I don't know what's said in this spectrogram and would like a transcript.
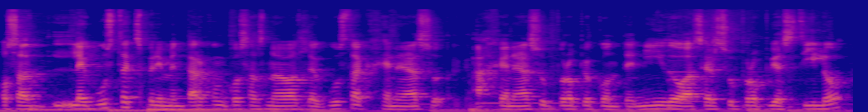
o sea, le gusta experimentar con cosas nuevas, le gusta generar a generar su propio contenido, hacer su propio estilo,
